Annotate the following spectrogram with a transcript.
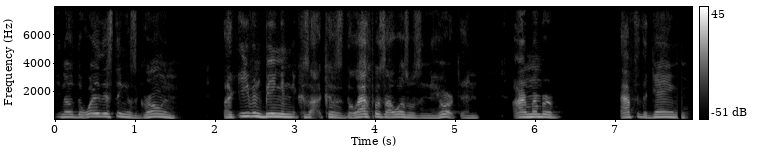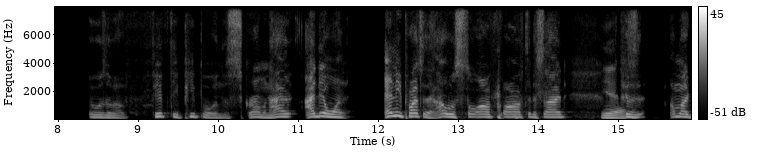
You know, the way this thing is growing, like even being in because because the last place I was was in New York, and I remember after the game, it was about 50 people in the scrum, and I I didn't want any parts of that. I was so off far off to the side Yeah. because I'm like,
